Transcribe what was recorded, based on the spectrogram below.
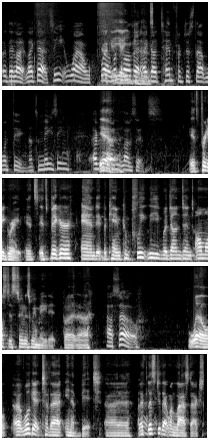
Oh, they like like that. See, wow, wow! Okay, look yeah, at all that. I got ten for just that one thing. That's amazing. Everyone loves it. It's pretty great. It's it's bigger and it became completely redundant almost as soon as we made it. But uh, How so? well, uh, we'll get to that in a bit. Uh, let, let's do that one last. Actually,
